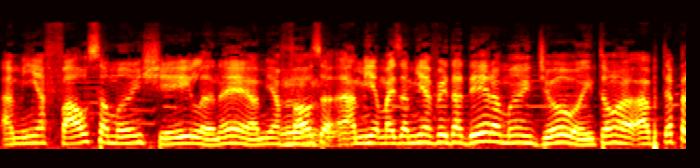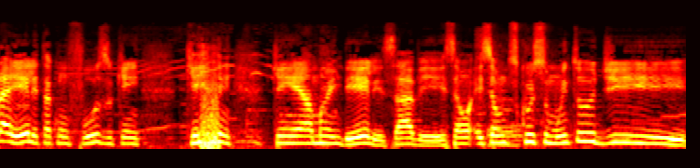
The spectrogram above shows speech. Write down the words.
a minha falsa mãe Sheila, né? A minha falsa. A minha, mas a minha verdadeira mãe Joa. Então, a- até pra ele tá confuso quem. Quem, quem é a mãe dele, sabe? Esse é um, esse é um discurso muito de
